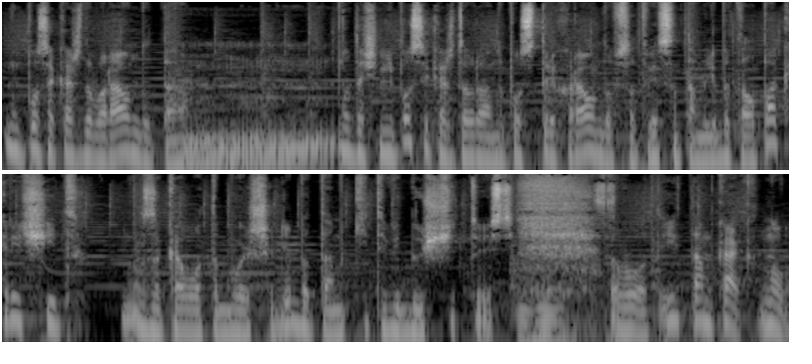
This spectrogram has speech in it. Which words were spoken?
ну, после каждого раунда там, ну, точнее, не после каждого раунда, после трех раундов, соответственно, там либо толпа кричит за кого-то больше, либо там какие-то ведущие, то есть, uh-huh. вот, и там как, ну,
